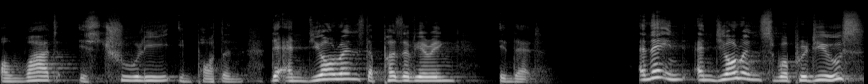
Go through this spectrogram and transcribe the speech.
on what is truly important. The endurance, the persevering in that. And then endurance will produce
